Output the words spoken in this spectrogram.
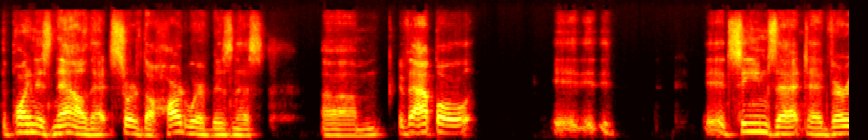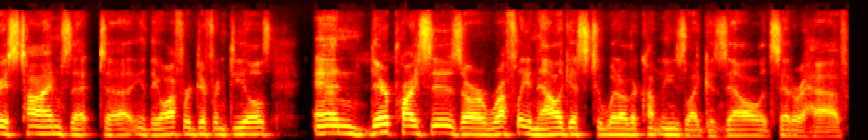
the point is now that sort of the hardware business um, if apple it, it, it seems that at various times that uh, you know, they offer different deals and their prices are roughly analogous to what other companies like Gazelle, et cetera, have,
